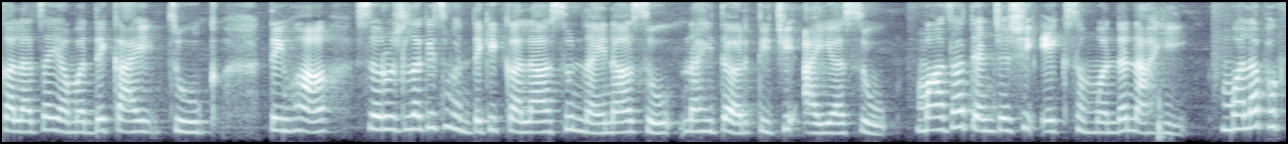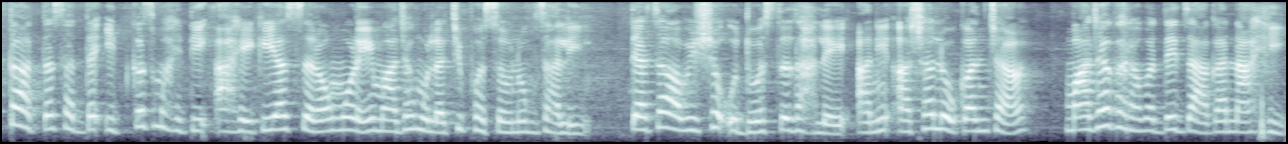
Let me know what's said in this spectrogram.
कलाचा यामध्ये काय चूक? तेव्हा सरोज लगेच म्हणते की कला असू नैना असू नाहीतर तिची आई असू. माझा त्यांच्याशी एक संबंध नाही. मला फक्त आता सध्या इतकंच माहिती आहे की या सरावमुळे माझ्या मुलाची फसवणूक झाली. त्याचं आयुष्य उद्ध्वस्त झाले आणि अशा लोकांच्या माझ्या घरामध्ये जागा नाही.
